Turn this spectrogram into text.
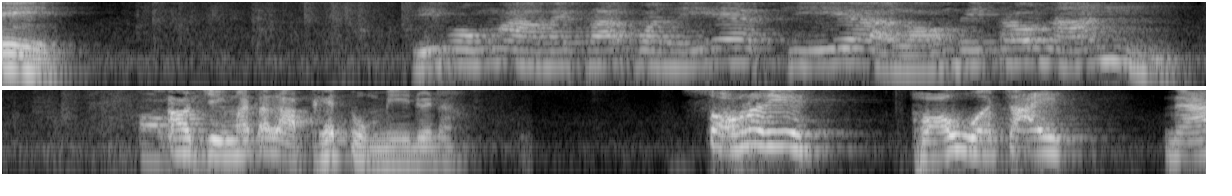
นี่ พี่พงษ์มาไหมครับ วันนี้แอบเชียร์ล้อมเพชรเท่านั้นขอบเอาจริงไหมาตลับเพชรผมมีด้วยนะสองนาที ขอหัวใจนะ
